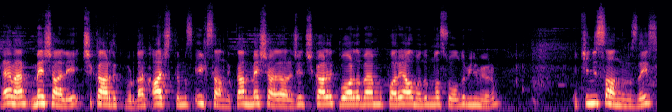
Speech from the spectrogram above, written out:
Hemen meşaleyi çıkardık buradan. Açtığımız ilk sandıktan meşale aracını çıkardık. Bu arada ben bu parayı almadım. Nasıl oldu bilmiyorum. İkinci sandığımızdayız.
